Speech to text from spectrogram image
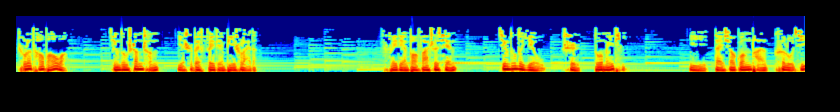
除了淘宝网，京东商城也是被非典逼出来的。非典爆发之前，京东的业务是多媒体，以代销光盘、刻录机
